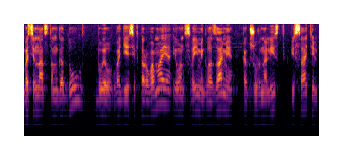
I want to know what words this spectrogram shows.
2018 году был в Одессе 2 мая, и он своими глазами, как журналист, писатель,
